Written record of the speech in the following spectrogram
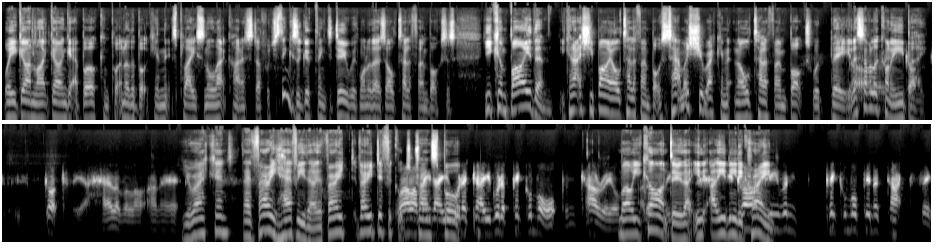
where you go and like go and get a book and put another book in its place and all that kind of stuff, which I think is a good thing to do with one of those old telephone boxes. You can buy them. You can actually buy old telephone boxes. How much do you reckon an old telephone box would be? Let's have a look on Oh, eBay. It's got to be a hell of a lot on it. You reckon? They're very heavy though. They're very very difficult Well, to I mean, transport. gonna you're gonna pick them up and carry them. Well, you can't do that. You, uh, you need a can't crane. even pick them up in a taxi.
